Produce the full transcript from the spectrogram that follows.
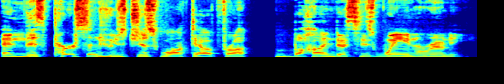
And this person who's just walked out front behind us is Wayne Rooney.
